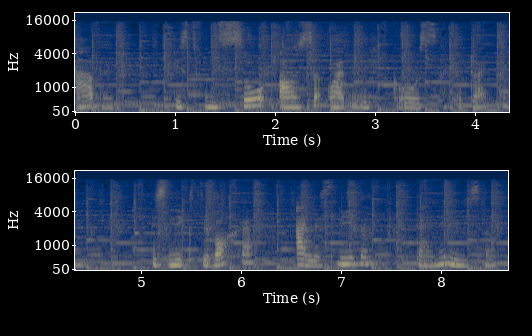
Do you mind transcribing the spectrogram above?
Arbeit ist von so außerordentlich großer Bedeutung. Bis nächste Woche. Alles Liebe, deine Lisa.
